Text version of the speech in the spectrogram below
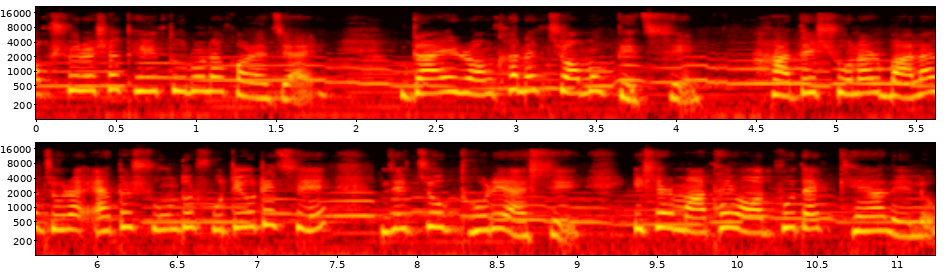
অপসরের সাথে তুলনা করা যায়। গায়ের রংখানা চমক দিচ্ছে। হাতে সোনার বালা জোড়া এত সুন্দর ফুটে উঠেছে যে চোখ ধরে আসে। ঈশার মাথায় অদ্ভুত এক খেয়াল এলো।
